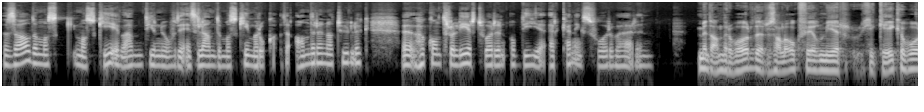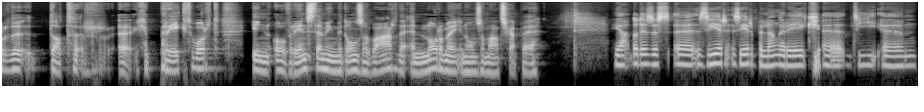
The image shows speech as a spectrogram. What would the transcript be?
zal de moskee, moskee, we hebben het hier nu over de islam, de moskee, maar ook de andere natuurlijk, uh, gecontroleerd worden op die erkenningsvoorwaarden. Met andere woorden, er zal ook veel meer gekeken worden dat er uh, gepreekt wordt in overeenstemming met onze waarden en normen in onze maatschappij. Ja, dat is dus uh, zeer, zeer belangrijk. Uh, die, um,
